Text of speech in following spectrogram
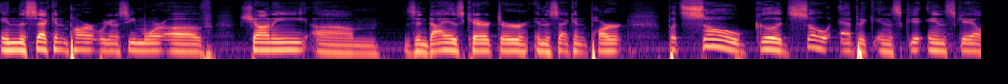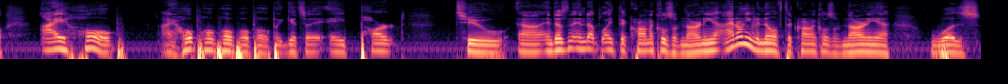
in the second part. We're going to see more of Chani, um, Zendaya's character in the second part. But so good, so epic in in scale. I hope, I hope, hope, hope, hope, hope it gets a, a part two uh, and doesn't end up like the Chronicles of Narnia. I don't even know if the Chronicles of Narnia was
